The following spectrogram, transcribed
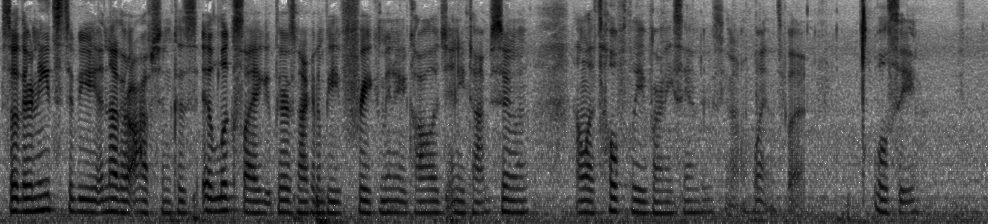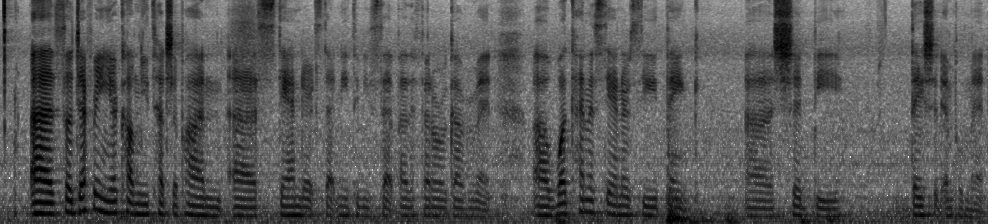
So there needs to be another option because it looks like there's not going to be free community college anytime soon, unless hopefully Bernie Sanders, you know, wins. But we'll see. Uh, so Jeffrey, in your column, you touch upon uh, standards that need to be set by the federal government. Uh, what kind of standards do you think uh, should be they should implement,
